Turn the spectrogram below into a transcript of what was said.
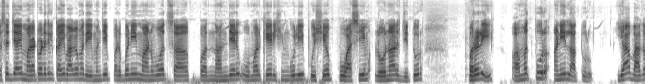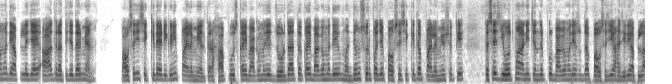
तसेच जे आहे मराठवाड्यातील काही भागामध्ये म्हणजे परभणी मानवत सा प नांदेड उमरखेड हिंगोली पुष्यप वाशिम लोणार जितूर परळी अहमदपूर आणि लातूर या भागामध्ये आपलं जे आहे आज रात्रीच्या दरम्यान पावसाची शक्यता या ठिकाणी पाहायला मिळेल. तर हा पाऊस काही भागामध्ये जोरदार तर काही भागामध्ये मध्यम स्वरूपाच्या पावसाची शक्यता पाहायला मिळू शकते. तसेच यवतमाळ आणि चंद्रपूर भागामध्ये सुद्धा पावसाची हजेरी आपल्याला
